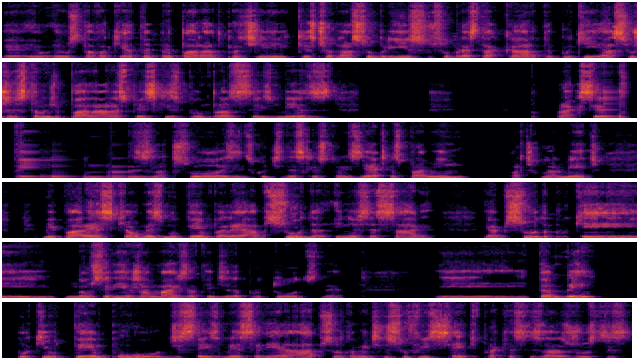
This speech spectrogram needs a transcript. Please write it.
É, eu, eu, estava aqui até preparado para te questionar sobre isso, sobre esta carta, porque a sugestão de parar as pesquisas por um prazo de seis meses para que sejam legislações e discutidas questões éticas, para mim, particularmente, me parece que, ao mesmo tempo, ela é absurda e necessária. É absurda porque não seria jamais atendida por todos, né? E, e também porque o tempo de seis meses seria absolutamente insuficiente para que esses ajustes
